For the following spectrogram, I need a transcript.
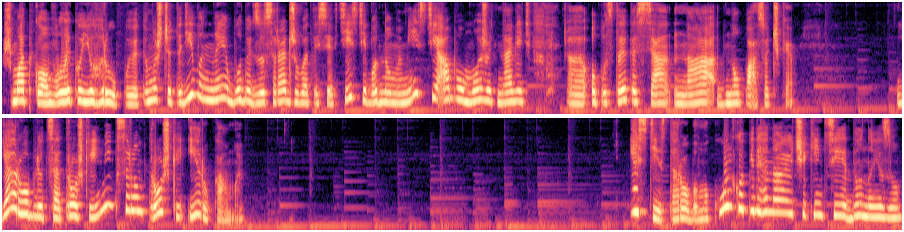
шматком, великою групою, тому що тоді вони будуть зосереджуватися в тісті в одному місці або можуть навіть е, опуститися на дно пасочки. Я роблю це трошки і міксером, трошки і руками. Із тіста робимо кульку, підгинаючи кінці донизу.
